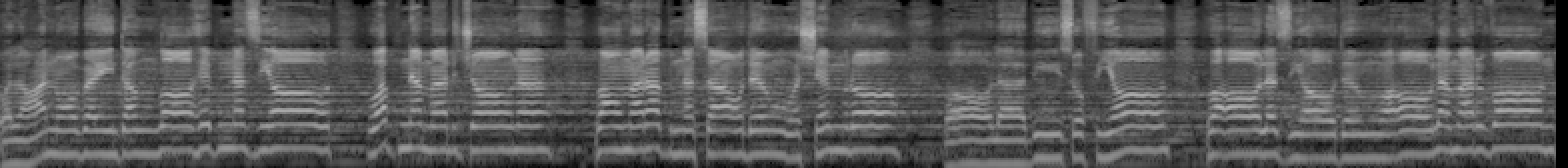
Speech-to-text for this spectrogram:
والعن عبيد الله بن زياد وابن مرجانه وعمر بن سعد وشمره وآل أبي سفيان وآل زياد وآل مروان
